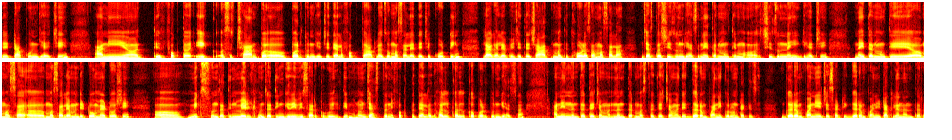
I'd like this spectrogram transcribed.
ते टाकून घ्यायचे. आणि ते फक्त एक असं छान प परतून घ्यायचे. त्याला फक्त आपला जो मसाला आहे त्याची कोटिंग लागायला पाहिजे. त्याच्या आतमध्ये थोडासा मसाला जास्त शिजून घ्यायचा नाही तर मग ते शिजून नाही घ्यायचे. नाहीतर मग ते मसा मसाल्यामध्ये टोमॅटो असे मिक्स होऊन जातील मेल्ट होऊन जातील ग्रेव्हीसारखं होईल ते. म्हणून जास्त नाही फक्त त्याला हलकं हलकं परतून घ्यायचं आणि नंतर त्याच्या नंतर मस्त त्याच्यामध्ये गरम पाणी करून टाकायचं. गरम पाणी याच्यासाठी गरम पाणी टाकल्यानंतर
